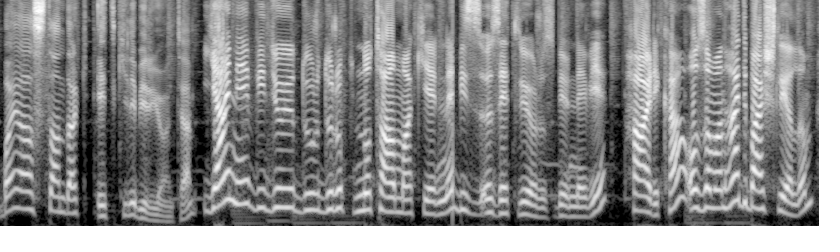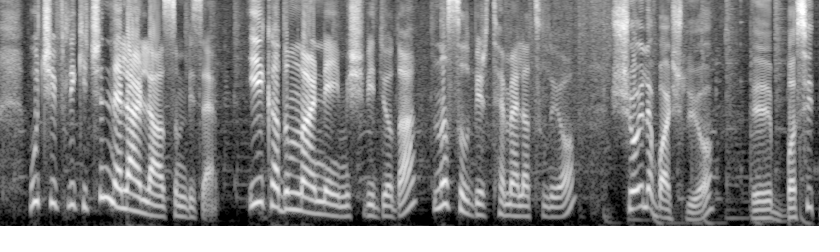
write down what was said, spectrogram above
bayağı standart etkili bir yöntem. Yani videoyu durdurup not almak yerine biz özetliyoruz bir nevi. Harika. O zaman hadi başlayalım. Bu çiftlik için neler lazım bize? İlk adımlar neymiş videoda? Nasıl bir temel atılıyor? Şöyle başlıyor. e, basit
